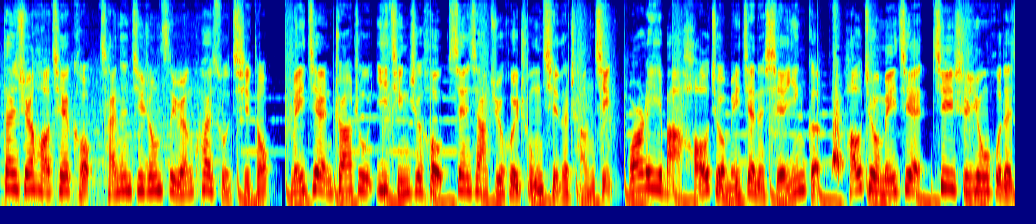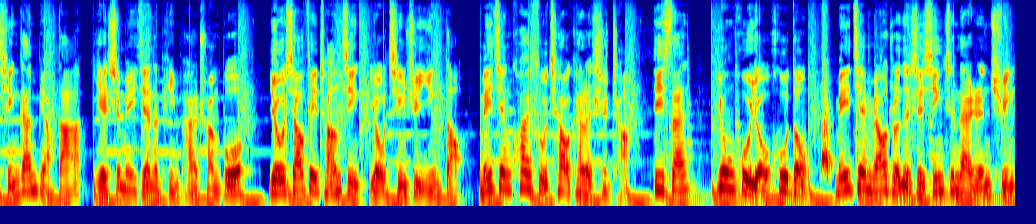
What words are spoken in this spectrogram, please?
但选好切口才能集中资源，快速启动。梅见抓住疫情之后线下聚会重启的场景，玩了一把好久没见的谐音梗。好久没见，既是用户的情感表达，也是梅见的品牌传播。有消费场景，有情绪引导，梅见快速撬开了市场。第三，用户有互动，梅见瞄准的是新生代人群，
